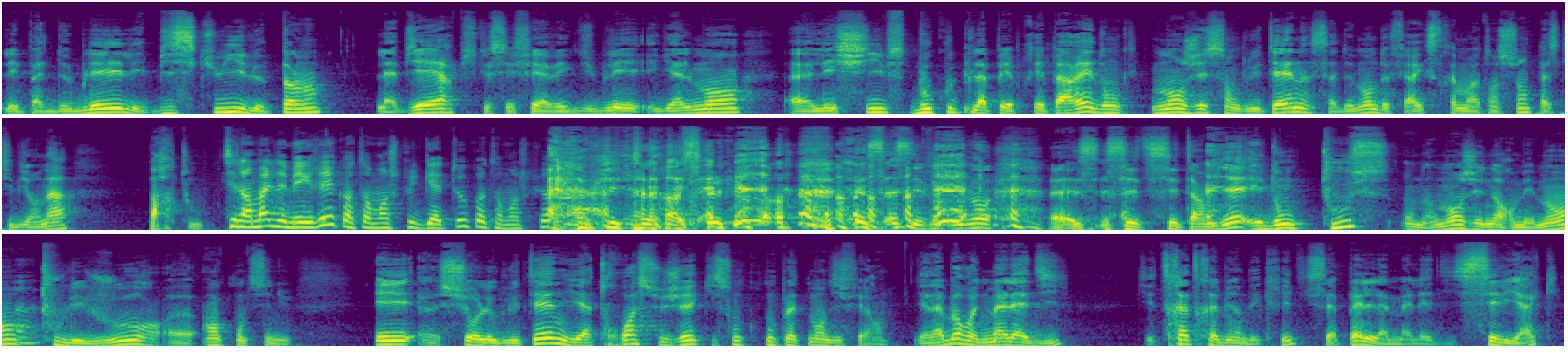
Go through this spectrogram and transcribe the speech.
Les pâtes de blé, les biscuits, le pain, la bière, puisque c'est fait avec du blé également, euh, les chips, beaucoup de plats préparés. Donc, manger sans gluten, ça demande de faire extrêmement attention parce qu'il y en a partout. C'est normal de maigrir quand on mange plus de gâteau, quand on mange plus. Ah oui, alors ça, c'est euh, c'est un biais. Et donc, tous, on en mange énormément, tous les jours, en continu. Et euh, sur le gluten, il y a trois sujets qui sont complètement différents. Il y a d'abord une maladie qui est très très bien décrite, qui s'appelle la maladie cœliaque,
